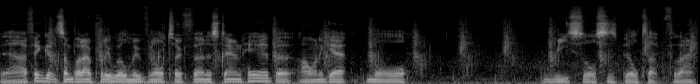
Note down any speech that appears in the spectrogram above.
Yeah, I think at some point I probably will move an auto furnace down here, but I want to get more resources built up for that.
